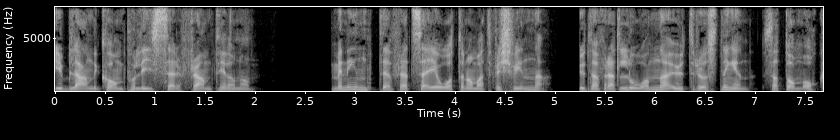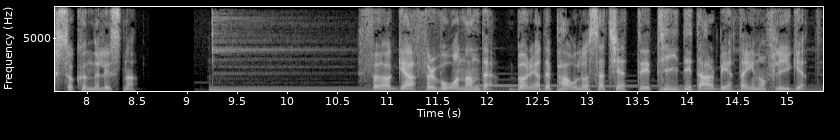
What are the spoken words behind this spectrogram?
Ibland kom poliser fram till honom. Men inte för att säga åt honom att försvinna, utan för att låna utrustningen så att de också kunde lyssna. Föga förvånande började Paolo Sacchetti tidigt arbeta inom flyget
